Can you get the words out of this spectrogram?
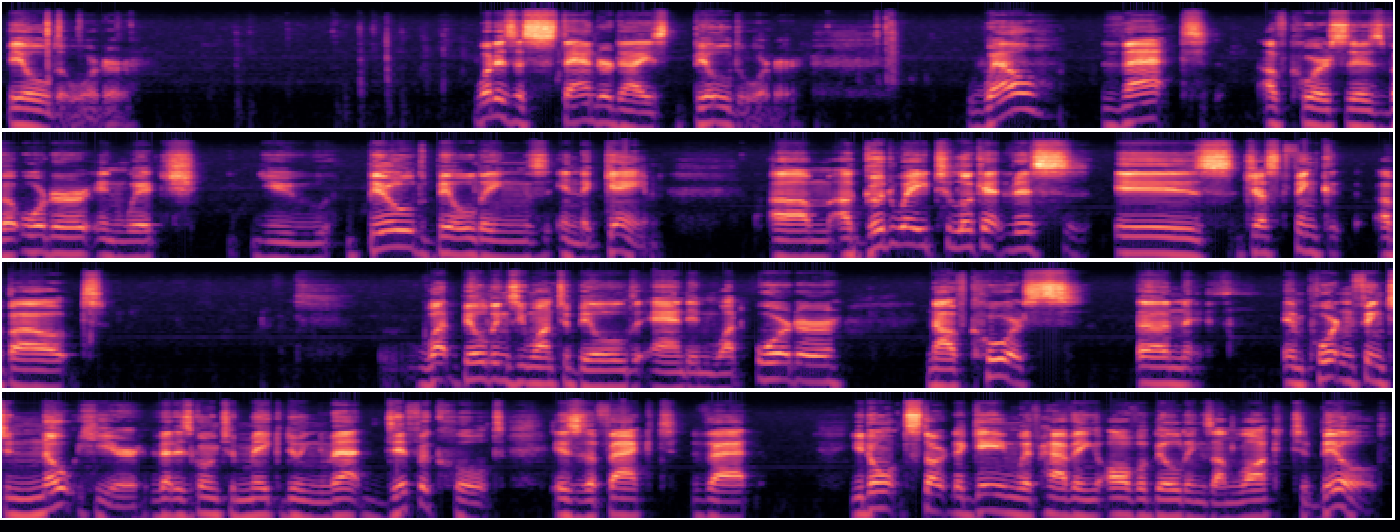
build order. What is a standardized build order? Well, that, of course, is the order in which you build buildings in the game. Um, a good way to look at this is just think about what buildings you want to build and in what order. Now, of course, an important thing to note here that is going to make doing that difficult is the fact that you don't start the game with having all the buildings unlocked to build.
